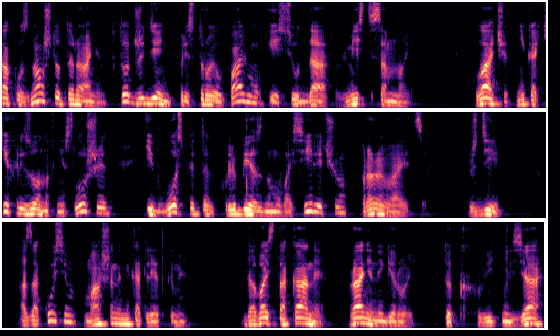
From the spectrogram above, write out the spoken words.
Как узнал, что ты ранен, в тот же день пристроил пальму и сюда, вместе со мной. Плачет, никаких резонов не слушает и в госпиталь к любезному Васильичу прорывается. Жди. А закусим Машиными котлетками. Давай стаканы, раненый герой. Так ведь нельзя,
